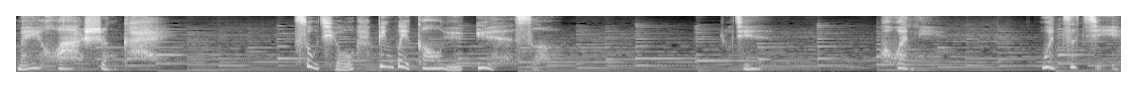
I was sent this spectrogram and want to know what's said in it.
梅花盛开，诉求并未高于月色。如今，我问你。问自己，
